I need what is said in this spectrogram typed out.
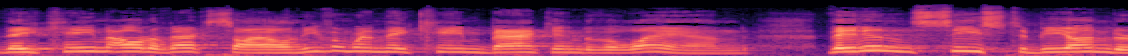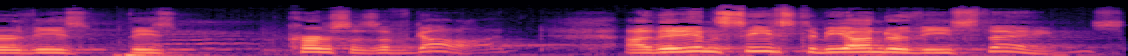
they came out of exile and even when they came back into the land, they didn't cease to be under these, these curses of God. Uh, they didn't cease to be under these things.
